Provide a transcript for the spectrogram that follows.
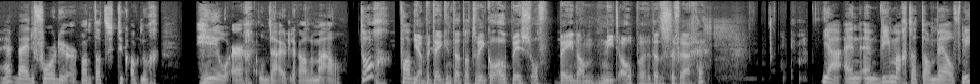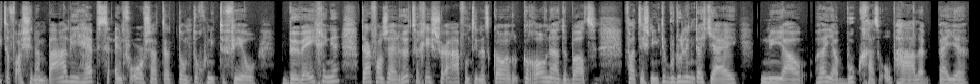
hè, bij de voordeur. Want dat is natuurlijk ook nog heel erg onduidelijk allemaal. Toch? Van... Ja, betekent dat dat de winkel open is of ben je dan niet open? Dat is de vraag, hè? Ja, en, en wie mag dat dan wel of niet? Of als je een balie hebt en veroorzaakt er dan toch niet te veel bewegingen. Daarvan zei Rutte gisteravond in het coronadebat: van het is niet de bedoeling dat jij nu jouw, jouw boek gaat ophalen bij je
